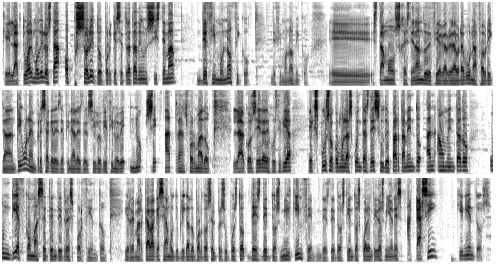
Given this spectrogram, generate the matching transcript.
que el actual modelo está obsoleto porque se trata de un sistema decimonófico decimonónico. Eh, estamos gestionando, decía Gabriela Bravo, una fábrica antigua, una empresa que desde finales del siglo XIX no se ha transformado. La consejera de Justicia expuso cómo las cuentas de su departamento han aumentado un 10,73% y remarcaba que se ha multiplicado por dos el presupuesto desde 2015, desde 242 millones a casi 500.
